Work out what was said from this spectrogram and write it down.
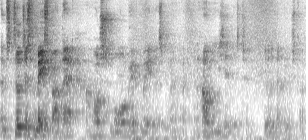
I'm still just amazed about that. How small we've made this planet and how easy it is to build and do stuff.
